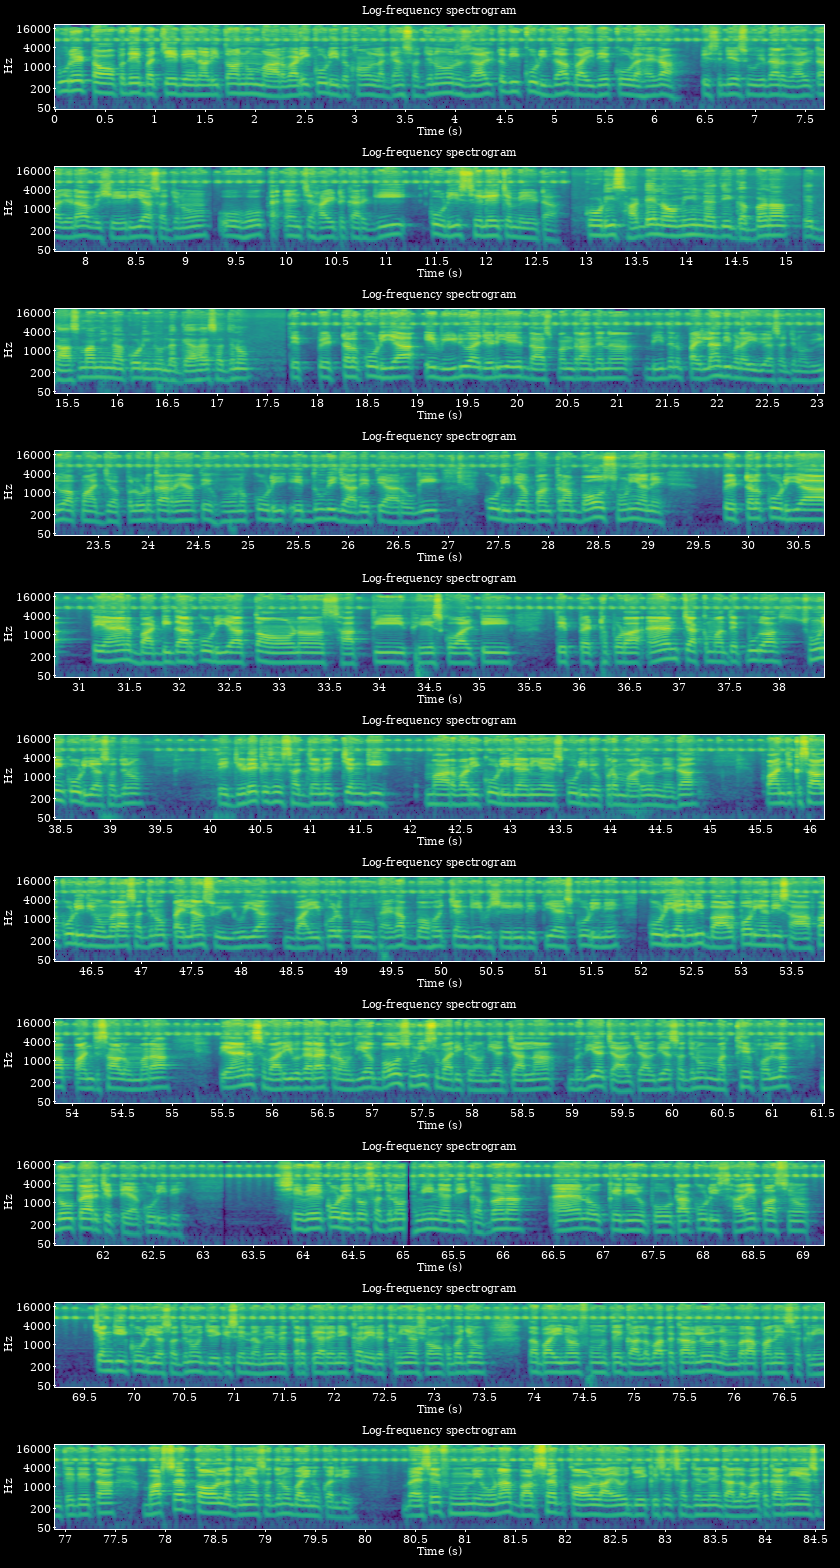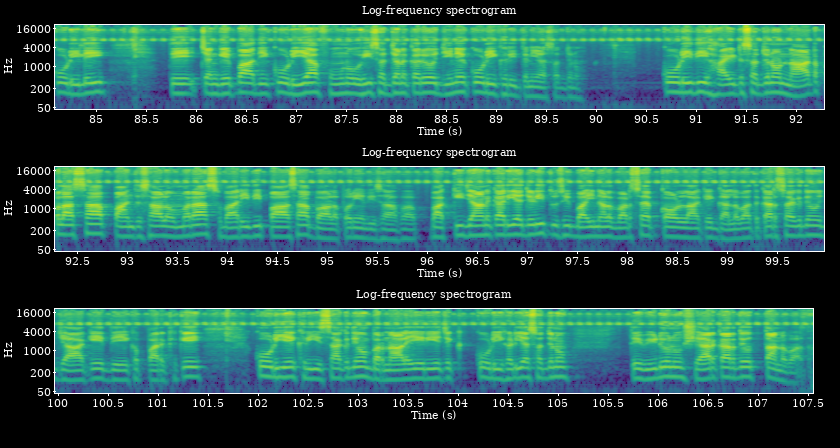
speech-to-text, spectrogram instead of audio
ਪੂਰੇ ਟੌਪ ਦੇ ਬੱਚੇ ਦੇਣ ਵਾਲੀ ਤੁਹਾਨੂੰ ਮਾਰਵਾੜੀ ਘੋੜੀ ਦਿਖਾਉਣ ਲੱਗਿਆ ਸੱਜਣੋ ਰਿਜ਼ਲਟ ਵੀ ਘੋੜੀ ਦਾ ਬਾਈ ਦੇ ਕੋਲ ਹੈਗਾ। ਪਿਛਲੇ ਸੂਏ ਦਾ ਰਿਜ਼ਲਟ ਆ ਜਿਹੜਾ ਵਿਸ਼ੇਰੀ ਆ ਸੱਜਣੋ ਉਹ 8 ਇੰਚ ਹਾਈਟ ਕਰ ਗਈ ਘੋੜੀ ਸਿਲੇ ਚ ਮੇਟ ਆ। ਘੋੜੀ 9.5 ਮਹੀਨੇ ਦੀ ਗੱਭਣ ਆ ਤੇ 10ਵਾਂ ਮਹੀਨਾ ਘੋੜੀ ਨੂੰ ਲੱਗਿਆ ਹੋਇਆ ਸੱਜਣੋ। ਤੇ ਪੇਟਲ ਘੋੜੀ ਆ ਇਹ ਵੀਡੀਓ ਆ ਜਿਹੜੀ ਇਹ 10-15 ਦਿਨ 20 ਦਿਨ ਪਹਿਲਾਂ ਦੀ ਬਣਾਈ ਹੋਈ ਆ ਸੱਜਣੋ। ਵੀਡੀਓ ਆਪਾਂ ਅੱਜ ਅਪਲੋਡ ਕਰ ਰਹੇ ਹਾਂ ਤੇ ਹੁਣ ਘੋੜੀ ਇਦੋਂ ਵੀ ਜ਼ਿਆਦਾ ਤਿਆਰ ਹੋ ਗਈ। ਘੋੜੀ ਦੀਆਂ ਬੰਤਰਾਂ ਬਹੁਤ ਸੋਹਣੀਆਂ ਨੇ। ਪੇਟਲ ਘੋੜੀ ਆ ਤੇ ਐਨ ਬਾਡੀਦਾਰ ਘੋੜੀ ਆ ਧੌਣ, ਸਾਤੀ ਫੇਸ ਕੁਆਲਿਟੀ ਤੇ ਪਿੱਠ ਪੁੜਾ, ਐਨ ਚੱਕਮਾ ਤੇ ਪੂਰਾ ਸੋਹਣੀ ਘੋੜੀ ਆ ਸੱਜਣੋ। ਤੇ ਜਿਹੜੇ ਕਿਸੇ ਸੱਜਣ ਨੇ ਚੰਗੀ ਮਾਰਵਾੜੀ ਘੋੜੀ ਲੈਣੀ ਆ, ਇਸ ਘੋੜੀ ਦੇ ਉੱਪਰ ਮਾਰਿਓ ਨਿਗਾ 5 ਕੁ ਸਾਲ ਘੋੜੀ ਦੀ ਉਮਰ ਆ ਸੱਜਣੋ, ਪਹਿਲਾਂ ਸੂਈ ਹੋਈ ਆ, ਬਾਈ ਕੋਲ ਪ੍ਰੂਫ ਹੈਗਾ, ਬਹੁਤ ਚੰਗੀ ਵਿਸ਼ੇਰੀ ਦਿੱਤੀ ਆ ਇਸ ਘੋੜੀ ਨੇ। ਘੋੜੀ ਆ ਜਿਹੜੀ ਬਾਲ ਭੌਰੀਆਂ ਦੀ ਸਾਫ਼ ਆ 5 ਸਾਲ ਉਮਰ ਆ ਤੇ ਐਨ ਸਵਾਰੀ ਵਗੈਰਾ ਕਰਾਉਂਦੀ ਆ, ਬਹੁਤ ਸੋਹਣੀ ਸਵਾਰੀ ਕਰਾਉਂਦੀ ਆ, ਚਾਲਾਂ, ਵਧੀਆ ਚਾਲ ਚੱਲਦੀ ਆ, ਸੱਜਣੋ ਮੱਥੇ ਫੁੱਲ, ਦੋ ਪੈਰ ਚਿੱਟੇ ਆ ਘੋੜੀ ਦੇ। ਛੇਵੇਂ ਘੋੜੇ ਤੋਂ ਸੱਜਣੋ ਮਹੀਨਿਆਂ ਦੀ ਗੱਬਣ ਆ, ਐਨ ਓਕੇ ਦੀ ਰਿਪੋਰਟ ਆ, ਘੋੜੀ ਸਾਰੇ ਪਾਸਿਓਂ ਚੰਗੀ ਘੋੜੀ ਆ ਸੱਜਣੋ, ਜੇ ਕਿਸੇ ਨਵੇਂ ਮਿੱਤਰ ਪਿਆਰੇ ਨੇ ਘਰੇ ਰੱਖਣੀਆਂ ਸ਼ੌਂਕ ਵਜੋਂ, ਤਾਂ ਬਾਈ ਨਾਲ ਫੋਨ ਤੇ ਗੱਲਬਾਤ ਕਰ ਲਿਓ, ਨੰਬਰ ਆਪਾਂ ਨੇ ਸਕਰੀਨ ਤੇ ਦੇਤਾ, WhatsApp ਕਾਲ ਆ ਸੱਜਣੋ ਬਾਈ ਨੂੰ ਕੱਲੀ ਵੈਸੇ ਫੋਨ ਨਹੀਂ ਹੋਣਾ, WhatsApp ਕਾਲ ਲਾਇਓ ਜੇ ਕਿਸੇ ਸੱਜਣ ਨੇ ਗੱਲਬਾਤ ਕਰਨੀ ਹੈ ਇਸ ਘੋੜੀ ਲਈ। ਤੇ ਚੰਗੇ ਭਾਅ ਦੀ ਘੋੜੀ ਆ, ਫੋਨ ਉਹੀ ਸੱਜਣ ਕਰਿਓ ਜਿਹਨੇ ਘੋੜੀ ਖਰੀਦਣੀ ਆ ਸੱਜਣੋ। ਘੋੜੀ ਦੀ ਹਾਈਟ ਸੱਜਣੋ 69 ਪਲੱਸ ਆ 5 ਸਾਲ ਉਮਰ ਆ, ਸਵਾਰੀ ਦੀ ਪਾਸ ਆ ਬਾਲ ਭਰੀਆਂ ਦੀ ਸਾਫ਼ ਆ। ਬਾਕੀ ਜਾਣਕਾਰੀ ਆ ਜਿਹੜੀ ਤੁਸੀਂ ਬਾਈ ਨਾਲ WhatsApp ਕਾਲ ਲਾ ਕੇ ਗੱਲਬਾਤ ਕਰ ਸਕਦੇ ਹੋ, ਜਾ ਕੇ ਦੇਖ ਪਰਖ ਕੇ ਘੋੜੀਏ ਖਰੀਦ ਸਕਦੇ ਹੋ। ਬਰਨਾਲੇ ਏਰੀਆ 'ਚ ਘੋੜੀ ਖੜੀ ਆ ਸੱਜਣੋ। ਤੇ ਵੀਡੀਓ ਨੂੰ ਸ਼ੇਅਰ ਕਰ ਦਿਓ। ਧੰਨਵਾਦ।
